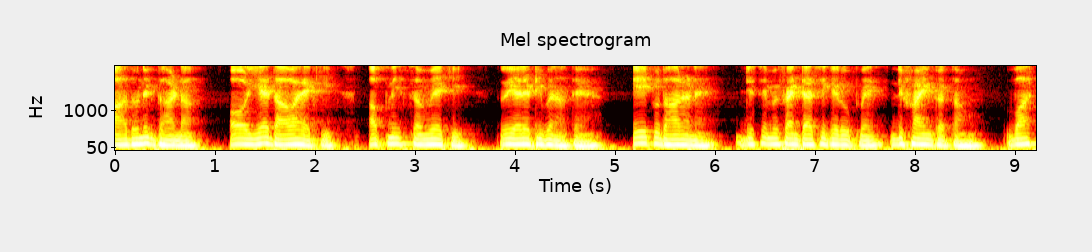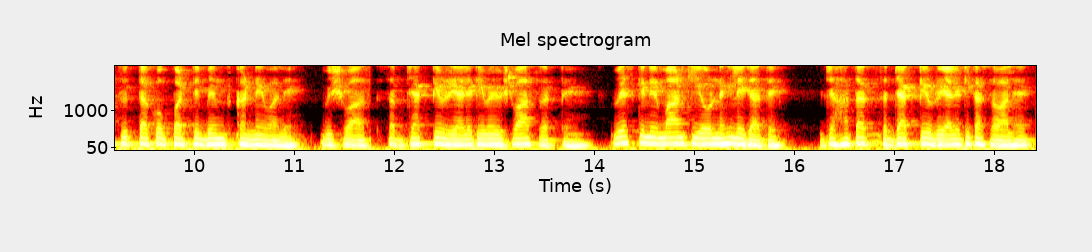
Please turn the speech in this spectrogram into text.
आधुनिक धारणा और यह दावा है कि अपनी समय की रियलिटी बनाते हैं। एक उदाहरण है, जिसे मैं फैंटेसी के रूप में डिफाइन करता हूँ। वास्तविकता को प्रतिबिंब करने वाले विश्वास, सब्जेक्टिव रियलिटी में विश्वास रखते हैं। वे इसके निर्माण की ओर नहीं ले जाते। जहाँ तक सब्जेक्टिव रियलिटी का सवाल है,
